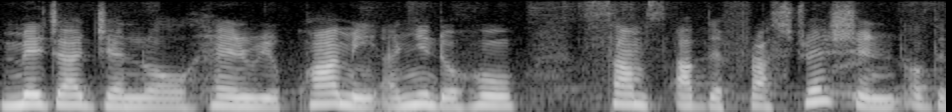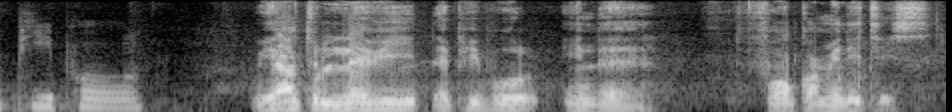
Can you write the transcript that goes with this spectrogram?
Major General Henry Kwame Anyidoho, sums up the frustration of the people. We have to levy the people in the four communities.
